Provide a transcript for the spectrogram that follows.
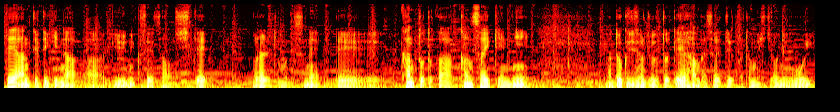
で安定的な牛肉生産をしておられると思うんですね。で関東とか関西圏に、まあ、独自のルートで販売されている方も非常に多いの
